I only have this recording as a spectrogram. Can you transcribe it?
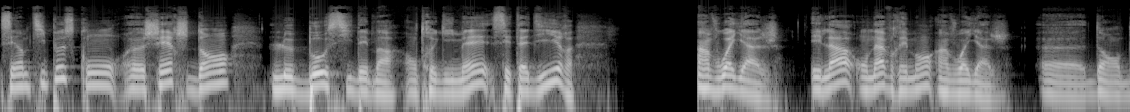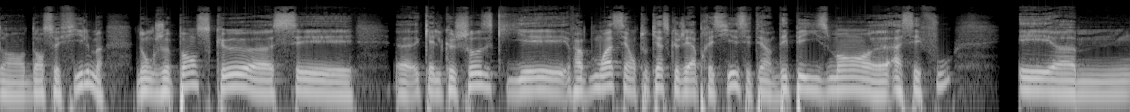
c'est un petit peu ce qu'on euh, cherche dans le beau cinéma, entre guillemets, c'est-à-dire un voyage. Et là, on a vraiment un voyage euh, dans, dans, dans ce film. Donc je pense que euh, c'est euh, quelque chose qui est... Enfin, moi, c'est en tout cas ce que j'ai apprécié. C'était un dépaysement euh, assez fou. Et, euh,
